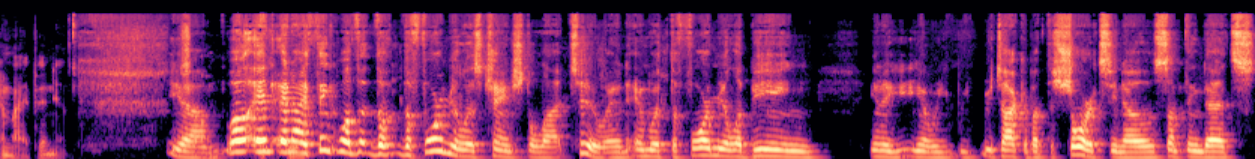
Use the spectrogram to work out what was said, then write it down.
in my opinion. yeah. So- Well, and and I think well the, the the formula's changed a lot too, and and with the formula being, you know, you, know, we, we we talk about the shorts, you know, something that's,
